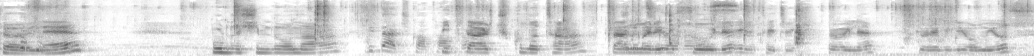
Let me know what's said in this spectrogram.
Şöyle. Burada şimdi ona Bitter çikolata aldım. bitter çikolata ben Marie Eritiyoruz. usulü eritecek. Böyle görebiliyor muyuz?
